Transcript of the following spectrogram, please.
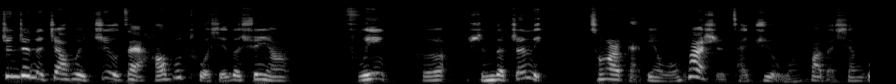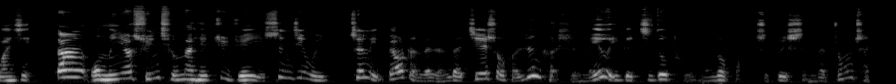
真正的教会只有在毫不妥协地宣扬福音和神的真理。从而改变文化时，才具有文化的相关性。当我们要寻求那些拒绝以圣经为真理标准的人的接受和认可时，没有一个基督徒能够保持对神的忠诚。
